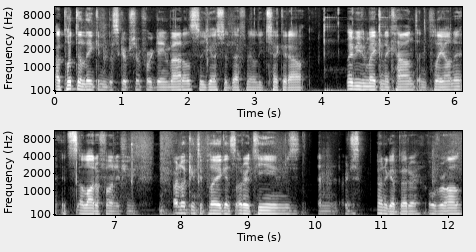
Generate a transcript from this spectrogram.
I'll put the link in the description for game battles, so you guys should definitely check it out. Maybe even make an account and play on it. It's a lot of fun if you are looking to play against other teams and are just trying to get better overall.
